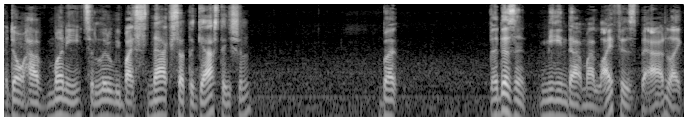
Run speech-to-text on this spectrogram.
I don't have money to literally buy snacks at the gas station. But that doesn't mean that my life is bad. Like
